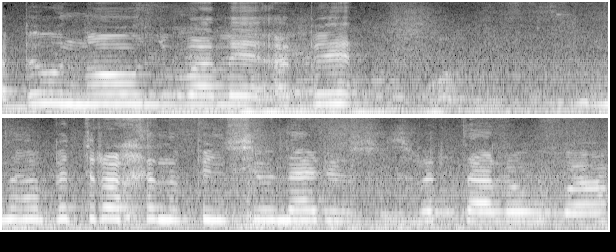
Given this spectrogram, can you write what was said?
аби оновлювали, аби, ну, аби трохи на пенсіонерів звертали увагу.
